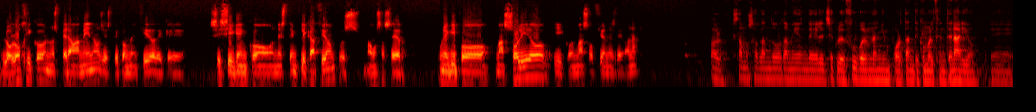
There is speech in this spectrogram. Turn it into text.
lo lógico, no esperaba menos y estoy convencido de que si siguen con esta implicación, pues vamos a ser un equipo más sólido y con más opciones de ganar. Pablo, estamos hablando también del Elche de Fútbol, un año importante como el centenario. Eh,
